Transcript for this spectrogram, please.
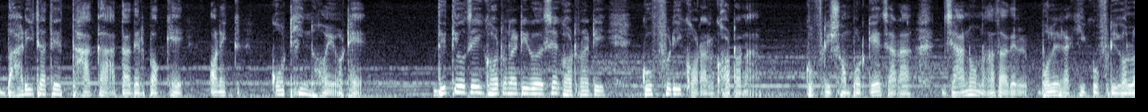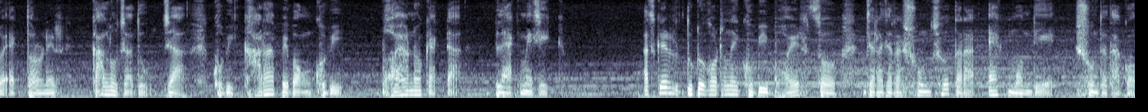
বাড়িটাতে থাকা তাদের পক্ষে অনেক কঠিন হয়ে ওঠে। দ্বিতীয় যেই ঘটনাটি রয়েছে, ঘটনাটি কুফরি করার ঘটনা। কুফরি সম্পর্কে যারা জানো না, তাদের বলে রাখি কুফরি হলো এক ধরনের কালো জাদু, যা খুবই খারাপ এবং খুবই ভয়ানক একটা ব্ল্যাক ম্যাজিক আজকের দুটো ঘটনাই খুবই ভয়ের সো যারা যারা শুনছো, তারা এক মন দিয়ে শুনতে থাকো।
